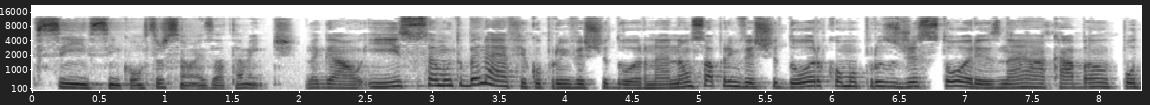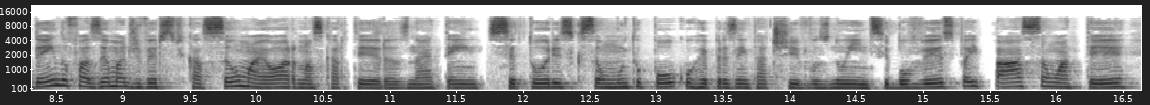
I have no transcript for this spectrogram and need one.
Sim, sim, construção, exatamente. Legal. E isso é muito benéfico para o investidor, né? Não só para o investidor, como para os gestores, né? Acabam podendo fazer uma diversificação maior nas carteiras, né? Tem setores que são muito pouco representativos no índice Bovespa e passam a ter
